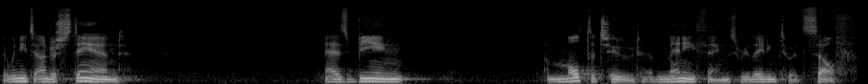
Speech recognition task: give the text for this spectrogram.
that we need to understand as being a multitude of many things relating to itself.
